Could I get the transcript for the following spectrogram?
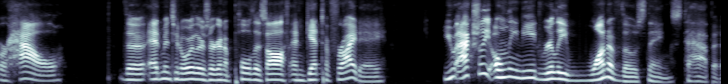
or how the Edmonton Oilers are going to pull this off and get to Friday, you actually only need really one of those things to happen.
